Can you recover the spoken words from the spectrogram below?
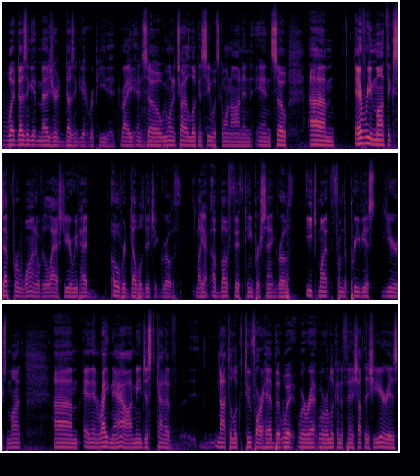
what doesn't get measured doesn't get repeated, right? And so we want to try to look and see what's going on and and so um, every month except for one over the last year, we've had over double digit growth, like Yeah. above fifteen percent growth each month from the previous year's month. Um, and then right now, I mean, just kind of not to look too far ahead, but where, where we're at, where we're looking to finish out this year is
